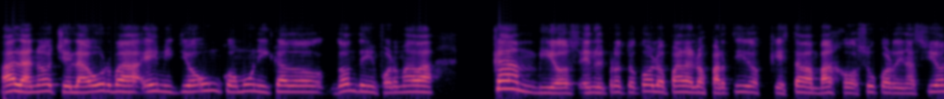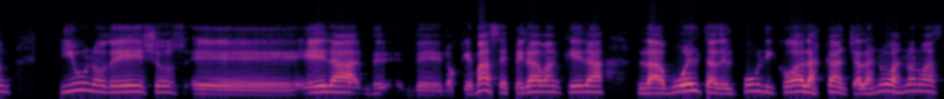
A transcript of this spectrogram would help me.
a la noche, la URBA emitió un comunicado donde informaba cambios en el protocolo para los partidos que estaban bajo su coordinación y uno de ellos eh, era de, los que más esperaban, que era la vuelta del público a las canchas. Las nuevas normas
